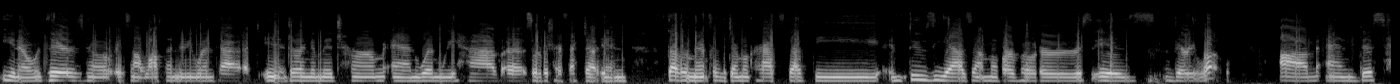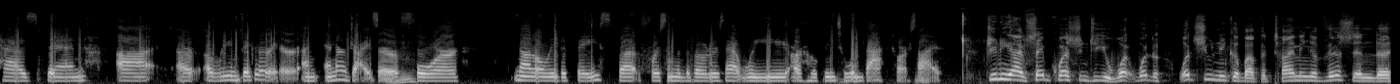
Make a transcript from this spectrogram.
you know, there's no, it's not lost on anyone that in, during a midterm and when we have a sort of a trifecta in government for the Democrats, that the enthusiasm of our voters is very low. Um, and this has been uh, a, a, reinvigorator, an energizer mm-hmm. for not only the base, but for some of the voters that we are hoping to win back to our side. Jeannie, I have same question to you. What what what's unique about the timing of this, and uh,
